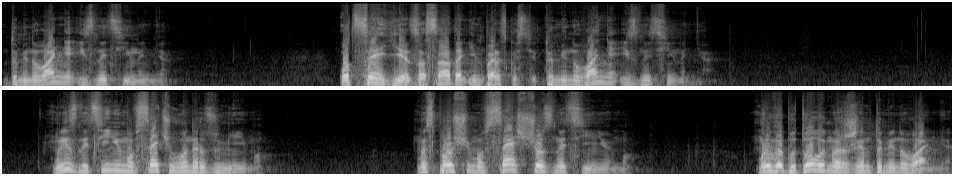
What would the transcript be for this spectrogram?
домінування і знецінення. Оце є засада імперськості домінування і знецінення. Ми знецінюємо все, чого не розуміємо. Ми спрощуємо все, що знецінюємо. Ми вибудовуємо режим домінування.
